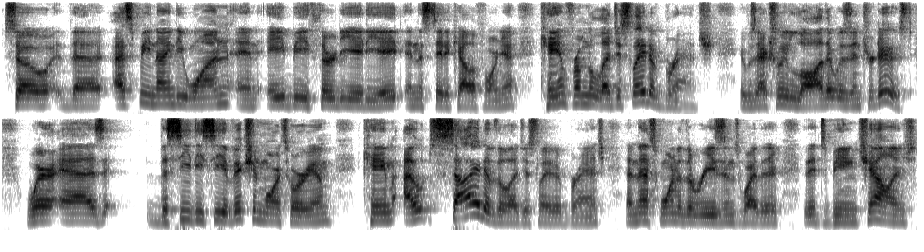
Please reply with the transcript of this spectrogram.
So the SB 91 and AB 3088 in the state of California came from the legislative branch. It was actually law that was introduced, whereas the CDC eviction moratorium came outside of the legislative branch, and that's one of the reasons why it's being challenged.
